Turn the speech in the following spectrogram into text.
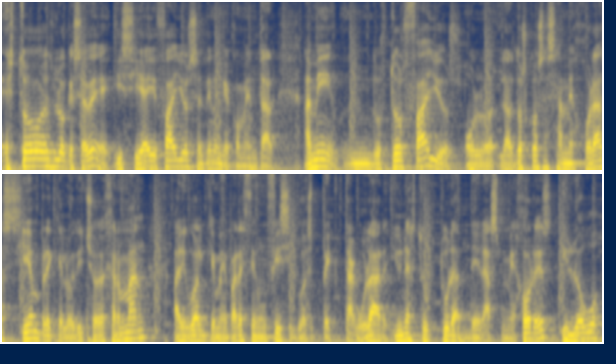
esto es lo que se ve y si hay fallos se tienen que comentar. A mí los dos fallos o las dos cosas a mejorar siempre que lo he dicho de Germán, al igual que me parece un físico espectacular y una estructura de las mejores y luego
